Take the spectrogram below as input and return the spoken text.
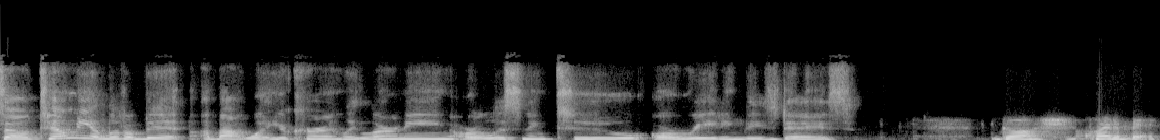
So tell me a little bit about what you're currently learning or listening to or reading these days. Gosh, quite a bit,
